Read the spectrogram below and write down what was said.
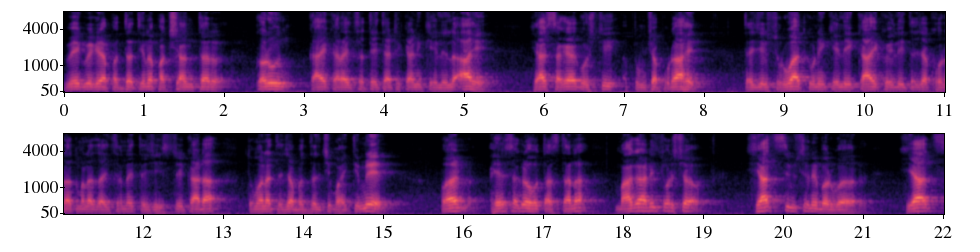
वेगवेगळ्या पद्धतीनं पक्षांतर करून काय करायचं ते त्या ठिकाणी केलेलं आहे. ह्या सगळ्या गोष्टी तुमच्या पुढं आहेत. त्याची सुरुवात कोणी केली काय केली त्याच्या खोलात मला जायचं नाही त्याची हिस्ट्री काढा तुम्हाला त्याच्याबद्दलची माहिती मिळेल. पण हे सगळं होत असताना मागं अडीच वर्ष ह्याच शिवसेनेबरोबर ह्याच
